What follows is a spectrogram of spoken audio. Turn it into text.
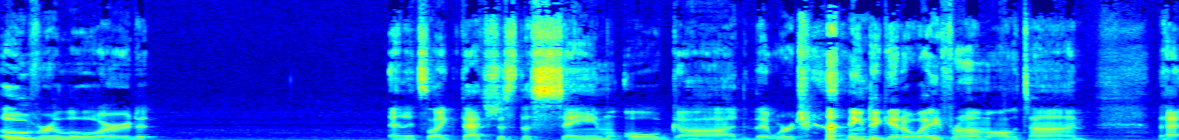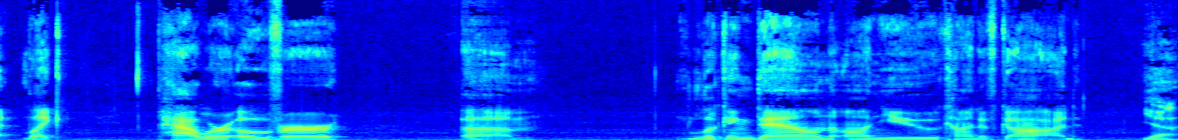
overlord and it's like that's just the same old god that we're trying to get away from all the time that like power over um looking down on you kind of god Yeah.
